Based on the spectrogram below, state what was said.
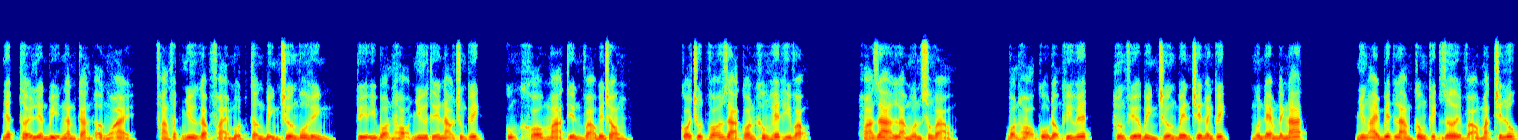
nhất thời liền bị ngăn cản ở ngoài, phảng phất như gặp phải một tầng bình chướng vô hình tùy ý bọn họ như thế nào trúng kích, cũng khó mà tiến vào bên trong. Có chút võ giả còn không hết hy vọng. Hóa ra là muốn xông vào. Bọn họ cổ động khí huyết, hướng phía bình chướng bên trên oanh kích, muốn đem đánh nát. Nhưng ai biết làm công kích rơi vào mặt trên lúc,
